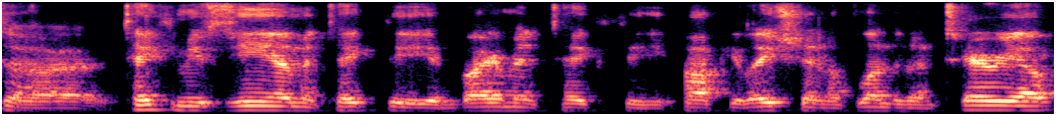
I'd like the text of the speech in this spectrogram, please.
uh, take the museum and take the environment, take the population of London, Ontario,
